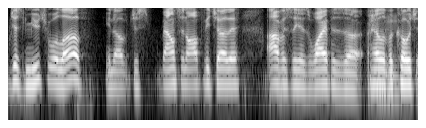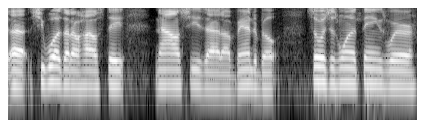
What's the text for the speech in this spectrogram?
just mutual love, you know, just bouncing off each other. Obviously, his wife is a hell of a mm-hmm. coach. At, she was at Ohio State. Now she's at uh, Vanderbilt. So it's just one of the things where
